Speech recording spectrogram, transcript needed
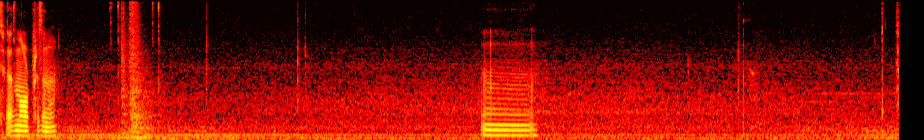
to have more prisoner. Mm. So I have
